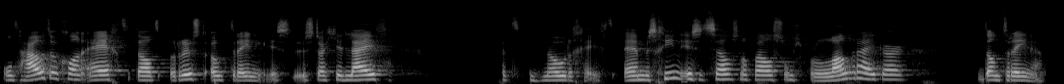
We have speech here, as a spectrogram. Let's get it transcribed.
onthoud ook gewoon echt dat rust ook training is. Dus dat je lijf het nodig heeft. En misschien is het zelfs nog wel soms belangrijker dan trainen.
